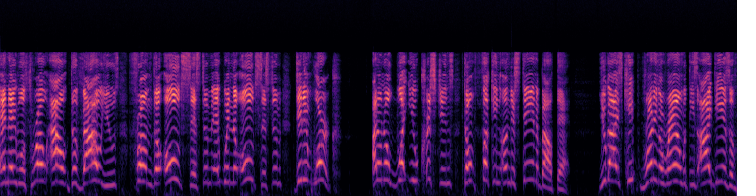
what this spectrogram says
and they will throw out the values from the old system when the old system didn't work. I don't know what you Christians don't fucking understand about that. You guys keep running around with these ideas of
